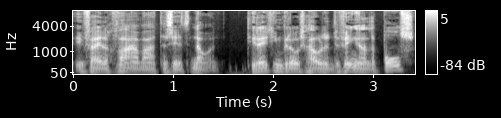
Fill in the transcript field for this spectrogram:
in veilig vaarwater zit. Nou, die ratingbureaus houden de vinger aan de pols.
